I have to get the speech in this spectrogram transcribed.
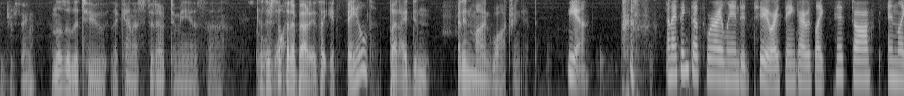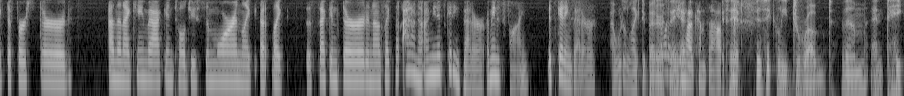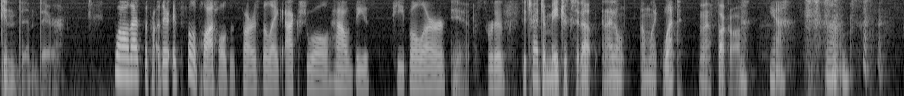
Interesting. And those are the two that kind of stood out to me as because So there's why- something about it. It's like it failed, but I didn't I didn't mind watching it. Yeah. and I think that's where I landed too. I think I was like pissed off in like the first third, and then I came back and told you some more and like at like the second third, and I was like, but I don't know. I mean, it's getting better. I mean, it's fine. It's getting better. I would have liked it better if they had how it comes out. if they had physically drugged them and taken them there. Well, that's the problem. It's full of plot holes as far as the like actual how these people are Yeah, sort of they tried to matrix it up, and I don't. I'm like, what? Ah, fuck off. yeah. Um,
